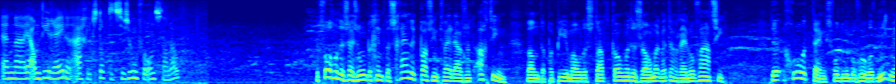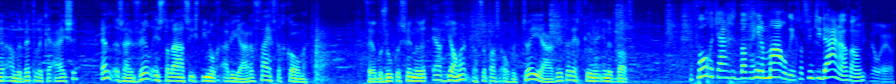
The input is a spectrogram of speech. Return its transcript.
En eh, ja, om die reden eigenlijk stopt het seizoen voor ons dan ook. Het volgende seizoen begint waarschijnlijk pas in 2018, want de papiermolen start komende zomer met een renovatie. De chloortanks voldoen bijvoorbeeld niet meer aan de wettelijke eisen en er zijn veel installaties die nog uit de jaren 50 komen. Veel bezoekers vinden het erg jammer dat ze pas over twee jaar weer terecht kunnen in het bad. Volgend jaar is het bad helemaal dicht. Wat vindt u daar nou van? Heel erg.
